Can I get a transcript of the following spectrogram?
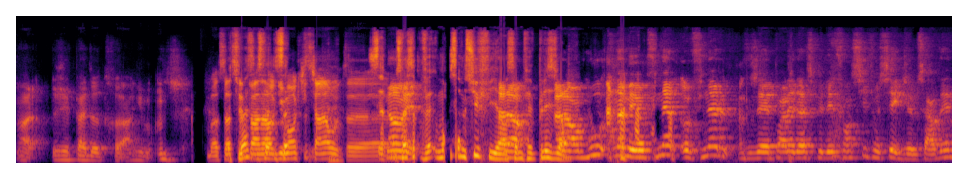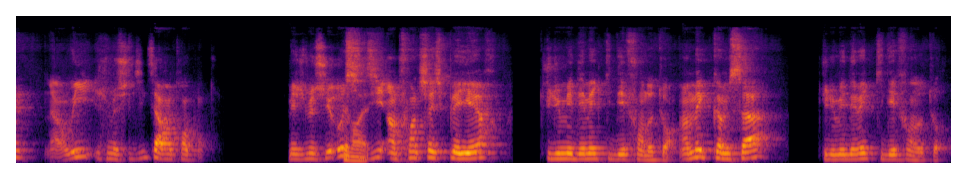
Voilà, j'ai pas d'autres arguments. Bah, ça, c'est pas un ça- argument ça- qui tient la route. euh, Ça- Non, ça, mais- ça me fait- moi, ça me suffit, hein, ça me fait plaisir. Alors vous, non mais au final, au final, vous avez parlé d'aspect défensif aussi avec James Harden. Alors oui, je me suis dit que ça rentre en compte. Mais je me suis aussi dit un franchise player, tu lui mets des mecs qui défendent autour. Un mec comme ça, tu lui mets des mecs qui défendent autour.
